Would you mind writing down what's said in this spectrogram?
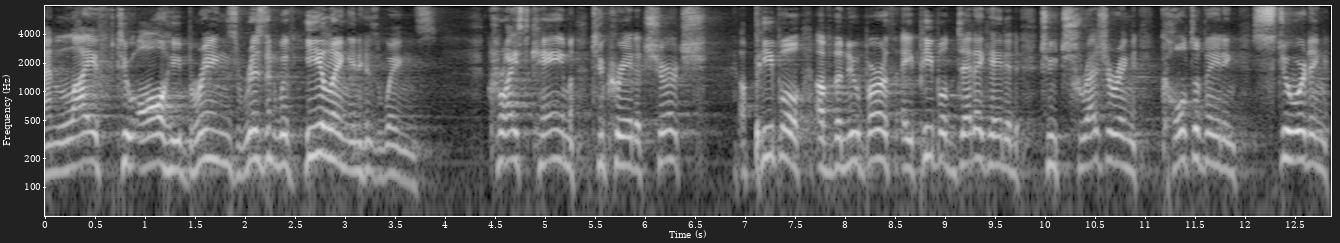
and life to all he brings, risen with healing in his wings. Christ came to create a church, a people of the new birth, a people dedicated to treasuring, cultivating, stewarding,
